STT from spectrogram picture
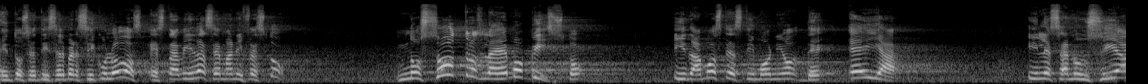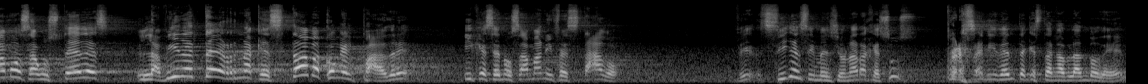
Entonces dice el versículo 2, esta vida se manifestó. Nosotros la hemos visto y damos testimonio de ella. Y les anunciamos a ustedes la vida eterna que estaba con el Padre y que se nos ha manifestado. Siguen sin mencionar a Jesús, pero es evidente que están hablando de Él.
